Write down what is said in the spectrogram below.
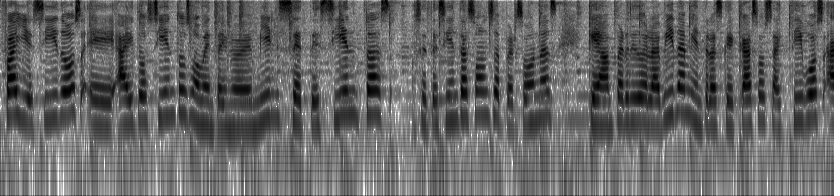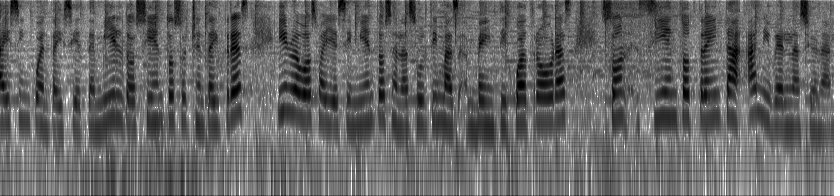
fallecidos eh, hay 299.711 personas que han perdido la vida, mientras que casos activos hay 57.283 y nuevos fallecimientos en las últimas 24 horas son 130 a nivel nacional.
